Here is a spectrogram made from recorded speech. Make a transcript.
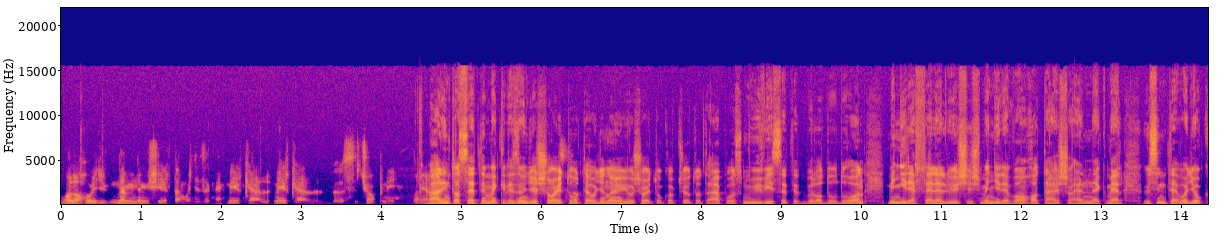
valahogy nem, nem is értem, hogy ezeknek miért kell, miért kell összecsapni. Bálint, azt szeretném megkérdezni, hogy a sajtó, te ugye nagyon jó sajtókapcsolatot ápolsz művészetedből adódóan, mennyire felelős és mennyire van hatása ennek, mert őszinte vagyok,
